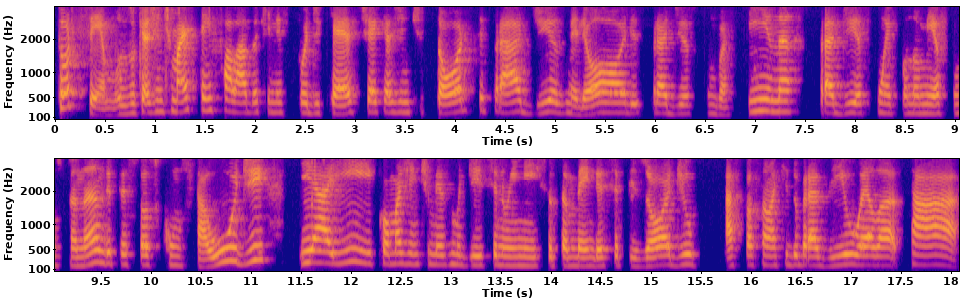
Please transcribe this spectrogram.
torcemos. O que a gente mais tem falado aqui nesse podcast é que a gente torce para dias melhores, para dias com vacina, para dias com economia funcionando e pessoas com saúde. E aí, como a gente mesmo disse no início também desse episódio, a situação aqui do Brasil, ela está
